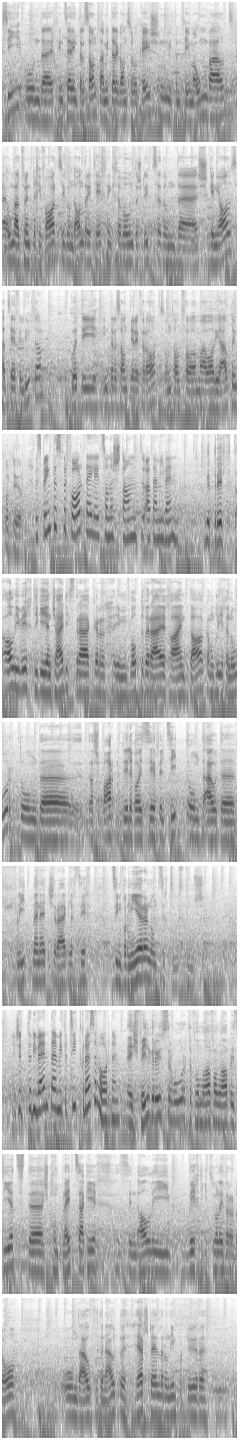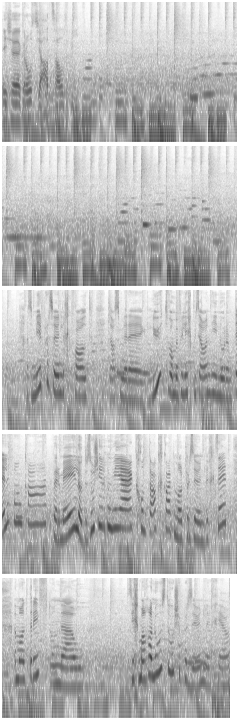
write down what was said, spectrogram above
Und äh, ich finde es sehr interessant, auch mit der ganzen Location, mit dem Thema Umwelt, äh, umweltfreundliche Fahrzeuge und andere Techniken, die unterstützen. Und äh, es ist genial, es hat sehr viele Leute da. Gute, interessante Referate und halt vor allem auch alle Autoimporteure. Was bringt es für Vorteile, jetzt so einen Stand an diesem Event? Wir treffen alle wichtigen Entscheidungsträger im Flottenbereich an einem Tag am gleichen Ort und äh, das spart natürlich uns sehr viel Zeit und auch den Fleet Manager eigentlich sich zu informieren und sich zu austauschen. Ist der Event mit der Zeit größer geworden? Er ist viel größer geworden vom Anfang an bis jetzt. Er ist komplett, sage ich. Es sind alle wichtigen Zulieferer da und auch von den Autoherstellern und Importeuren ist eine grosse Anzahl dabei. Also mir persönlich gefällt, dass man äh, Leute, die man vielleicht bis anhin nur am Telefon hatte, per Mail oder sonst irgendwie Kontakt hat, mal persönlich sieht, einmal trifft und auch sich mal austauschen persönlich. Ja.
